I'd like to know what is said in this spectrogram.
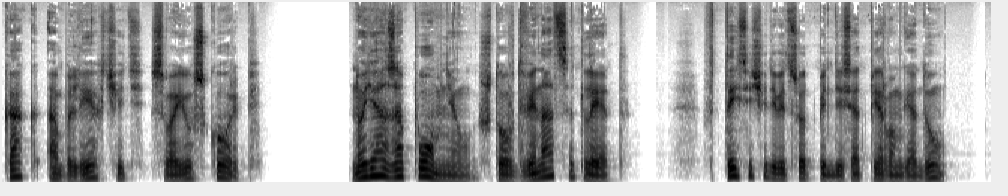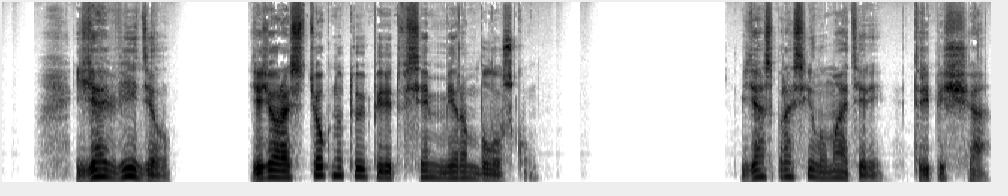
как облегчить свою скорбь. Но я запомнил, что в 12 лет, в 1951 году, я видел ее расстегнутую перед всем миром блузку. Я спросил у матери, трепеща,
